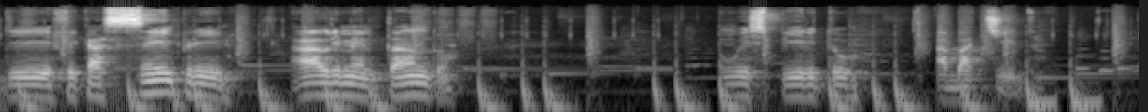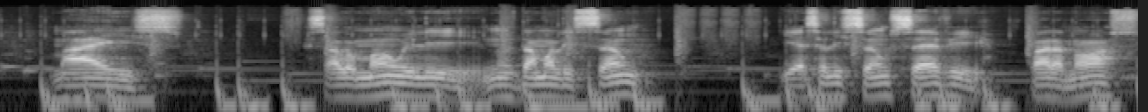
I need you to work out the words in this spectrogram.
de ficar sempre alimentando um espírito abatido. Mas Salomão ele nos dá uma lição e essa lição serve para nós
